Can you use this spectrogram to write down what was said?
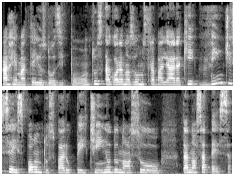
Arrematei os 12 pontos, agora nós vamos trabalhar aqui 26 pontos para o peitinho do nosso da nossa peça.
